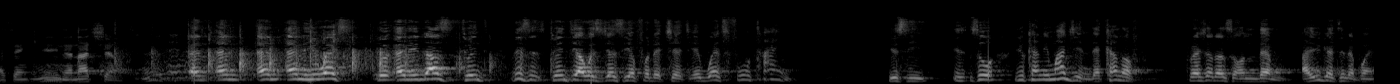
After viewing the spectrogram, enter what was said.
I think, mm. in a nutshell. And, and, and, and he works, and he does 20, this is 20 hours just here for the church. He works full time. You see, so you can imagine the kind of pressure that's on them. Are you getting the point?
